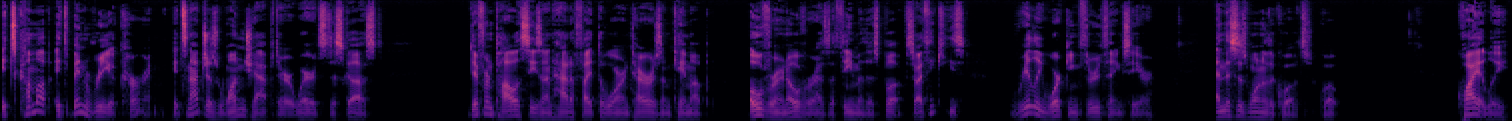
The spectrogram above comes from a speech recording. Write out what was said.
it's come up, it's been reoccurring. It's not just one chapter where it's discussed different policies on how to fight the war on terrorism came up over and over as a theme of this book. So I think he's really working through things here. And this is one of the quotes quote Quietly,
